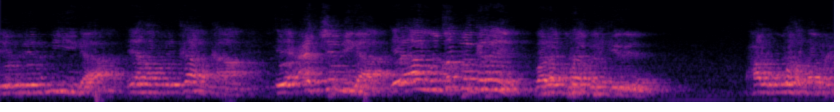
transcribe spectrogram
ee reermiyiga ah ee afrikaanka ah ee cajabiga ee aan luqadba garanayn baala qur'aan baa keenaya maxaa lagugu hadlaa marka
